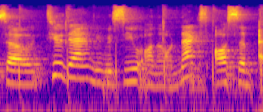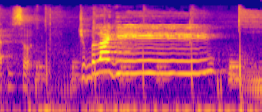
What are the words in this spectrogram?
So till then, we will see you on our next awesome episode. Jumpa lagi!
